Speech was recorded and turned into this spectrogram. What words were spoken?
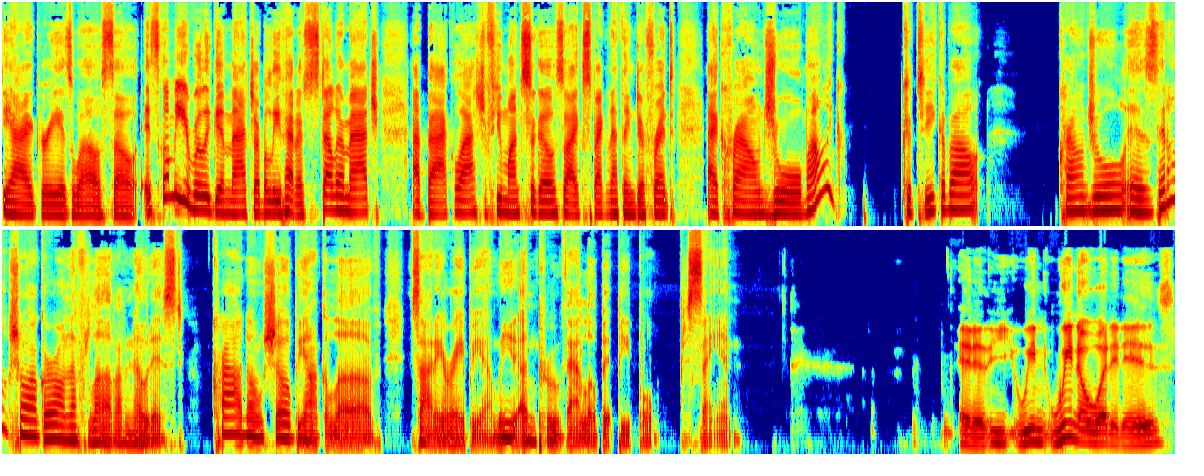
Yeah, I agree as well. So it's going to be a really good match. I believe had a stellar match at Backlash a few months ago. So I expect nothing different at Crown Jewel. My only critique about Crown Jewel is they don't show our girl enough love. I've noticed crowd don't show Bianca love. in Saudi Arabia. We need to improve that a little bit, people. Just saying. It is we we know what it is.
